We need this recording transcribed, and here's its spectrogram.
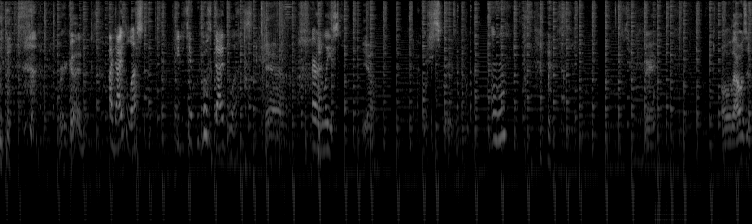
We're good. I died the less. You did too. We both died the less. Yeah. Or the least. Yeah. Which is crazy. Mm-hmm. Okay. Well, that was it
